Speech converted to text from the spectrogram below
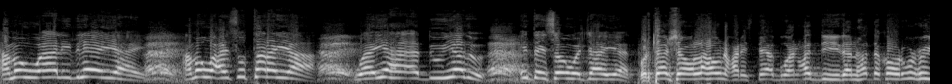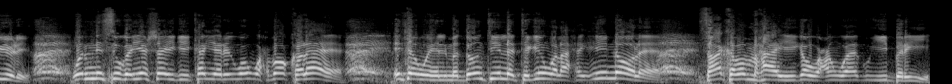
ama waalid leeyahay ama wax isu tarayaa waayaha adduunyadu intay soo wajahayaan. Wartaasha allaha u naxariistay abwaan caddiidan hadda ka hor wuxuu yidhi wadni sugaya shaygii ka yari wow waxboo kale. Eh intaan wehelmadoontii la tegin walaaxi ii noole. Saakaba maxaa iiga wacan waagu ii beriye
